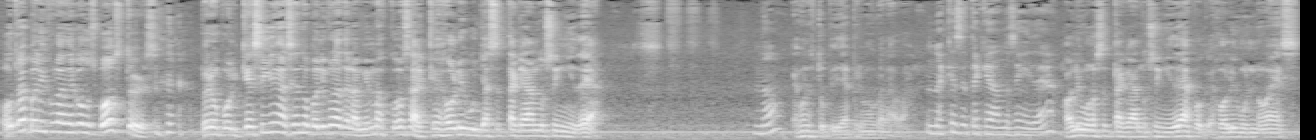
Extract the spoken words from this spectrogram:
otra película de Ghostbusters. Pero ¿por qué siguen haciendo películas de las mismas cosas? Es que Hollywood ya se está quedando sin idea. ¿No? Es una estupidez primero que nada. No es que se esté quedando sin idea. Hollywood no se está quedando sin ideas porque Hollywood no es,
